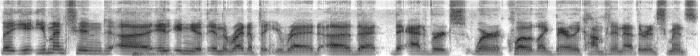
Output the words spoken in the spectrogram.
but you, you mentioned uh, in in, your, in the write up that you read uh, that the adverts were quote like barely competent at their instruments.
